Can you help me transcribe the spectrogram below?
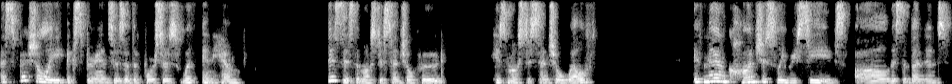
especially experiences of the forces within him. This is the most essential food, his most essential wealth. If man consciously receives all this abundance,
